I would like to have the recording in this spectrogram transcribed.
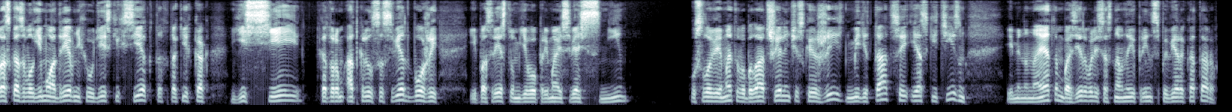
рассказывал ему о древних иудейских сектах, таких как Ессеи, которым открылся свет Божий, и посредством его прямая связь с ним. Условием этого была отшельническая жизнь, медитация и аскетизм. Именно на этом базировались основные принципы веры катаров.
